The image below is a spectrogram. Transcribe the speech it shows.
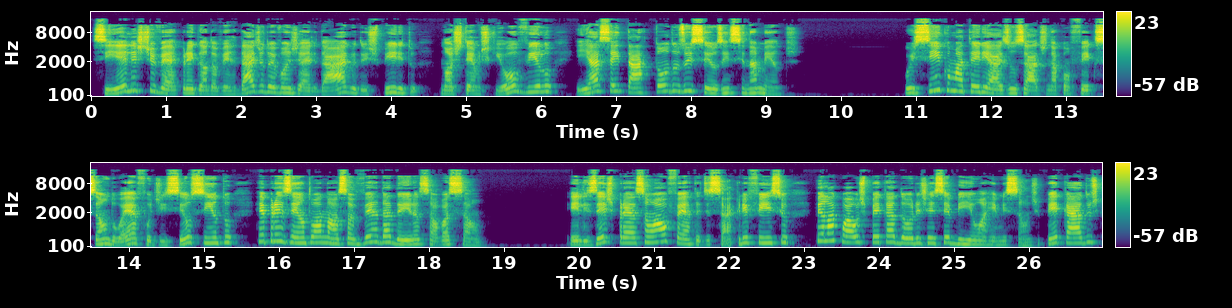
se ele estiver pregando a verdade do Evangelho da Água e do Espírito, nós temos que ouvi-lo e aceitar todos os seus ensinamentos. Os cinco materiais usados na confecção do éfode e seu cinto representam a nossa verdadeira salvação. Eles expressam a oferta de sacrifício pela qual os pecadores recebiam a remissão de pecados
